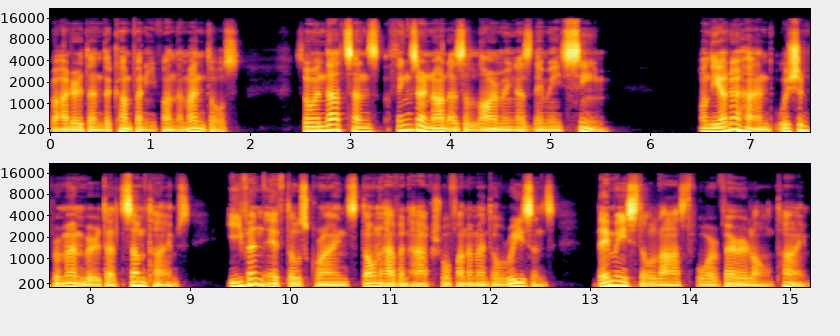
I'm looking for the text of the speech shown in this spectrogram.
rather than the company fundamentals. So in that sense, things are not as alarming as they may seem. On the other hand, we should remember that sometimes, even if those grinds don't have an actual fundamental reasons, they may still last for a very long time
